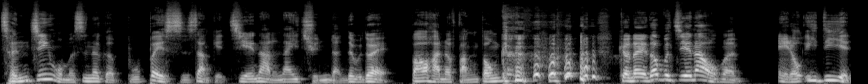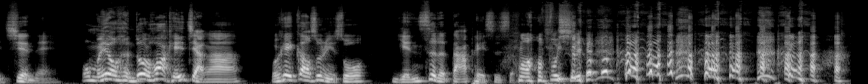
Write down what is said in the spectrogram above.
曾经我们是那个不被时尚给接纳的那一群人，对不对？包含了房东，可能也都不接纳我们。LED 眼线呢，我们有很多的话可以讲啊。我可以告诉你说，颜色的搭配是什么？哦，不行。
